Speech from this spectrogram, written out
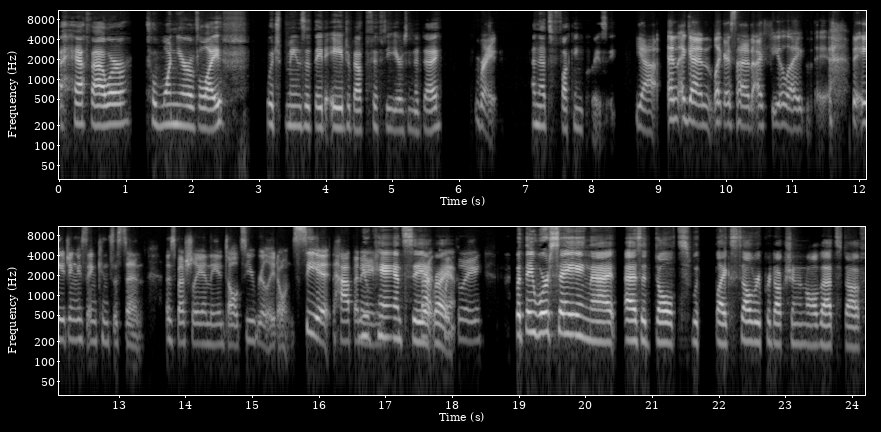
a half hour to one year of life which means that they'd age about 50 years in a day Right. and that's fucking crazy Yeah. And again, like I said, I feel like eh, the aging is inconsistent, especially in the adults. You really don't see it happening. You can't see it, right? quickly. But they were saying that as adults with like cell reproduction and all that stuff,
